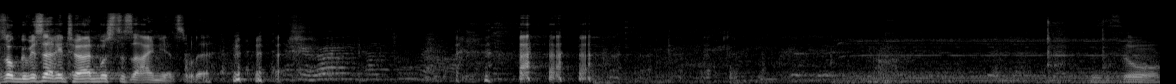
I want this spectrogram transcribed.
so ein gewisser Return musste sein jetzt, oder? So.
